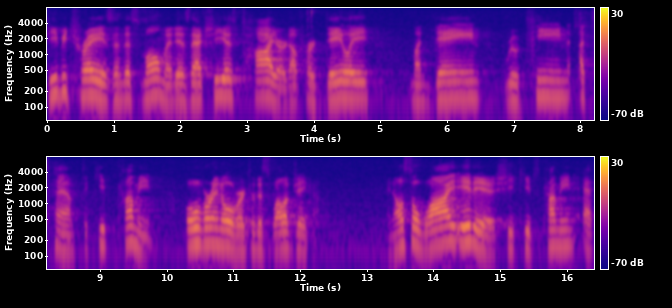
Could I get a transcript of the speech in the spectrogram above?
she betrays in this moment is that she is tired of her daily, mundane, routine attempt to keep coming over and over to this well of Jacob. And also why it is she keeps coming at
